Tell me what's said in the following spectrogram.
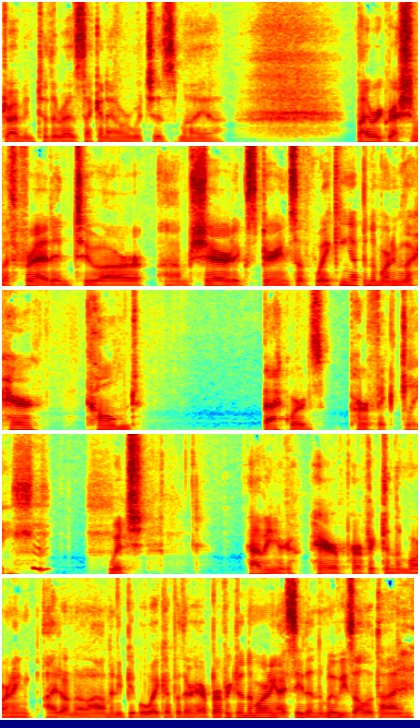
Driving to the Rez Second Hour, which is my uh, my regression with Fred into our um, shared experience of waking up in the morning with our hair combed backwards perfectly, which having your hair perfect in the morning, I don't know how many people wake up with their hair perfect in the morning. I see it in the movies all the time.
